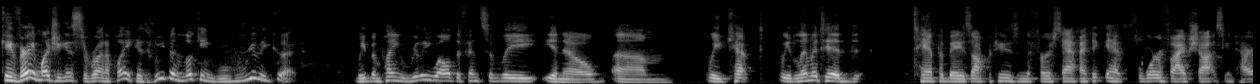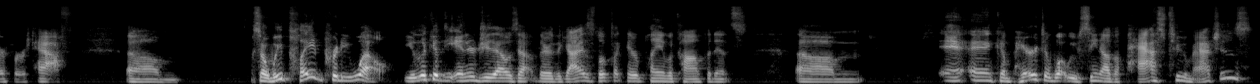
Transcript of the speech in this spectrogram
came very much against the run of play because we've been looking really good. We've been playing really well defensively. You know, um, we kept we limited Tampa Bay's opportunities in the first half. I think they had four or five shots the entire first half. Um, so we played pretty well. You look at the energy that was out there. The guys looked like they were playing with confidence. Um, and, and compared to what we've seen out of the past two matches,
